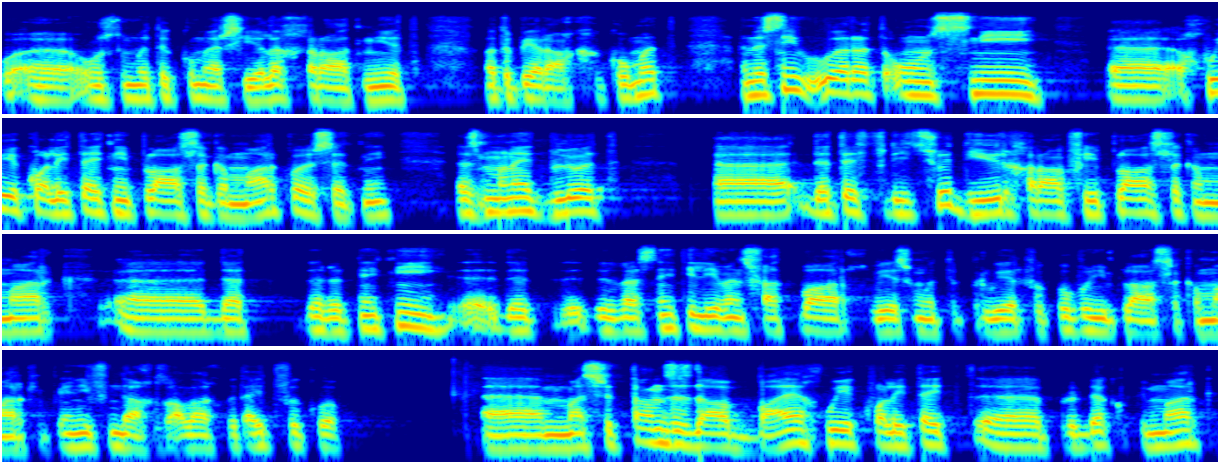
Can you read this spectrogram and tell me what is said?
uh, ons dit 'n kommersiële graad meet wat op die rak gekom het. En dis nie oor dat ons nie 'n uh, goeie kwaliteit in die plaaslike mark wou sit nie. Dis maar net bloot uh dit het vir die so duur geraak vir die plaaslike mark uh dat dat dit net nie uh, dit dit was net nie lewensvatbaar geweest om dit te probeer verkoop in die plaaslike mark. Ek weet nie vandag is al goed uitverkoop. Ehm uh, maar so tans is daar baie goeie kwaliteit uh produk op die mark.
